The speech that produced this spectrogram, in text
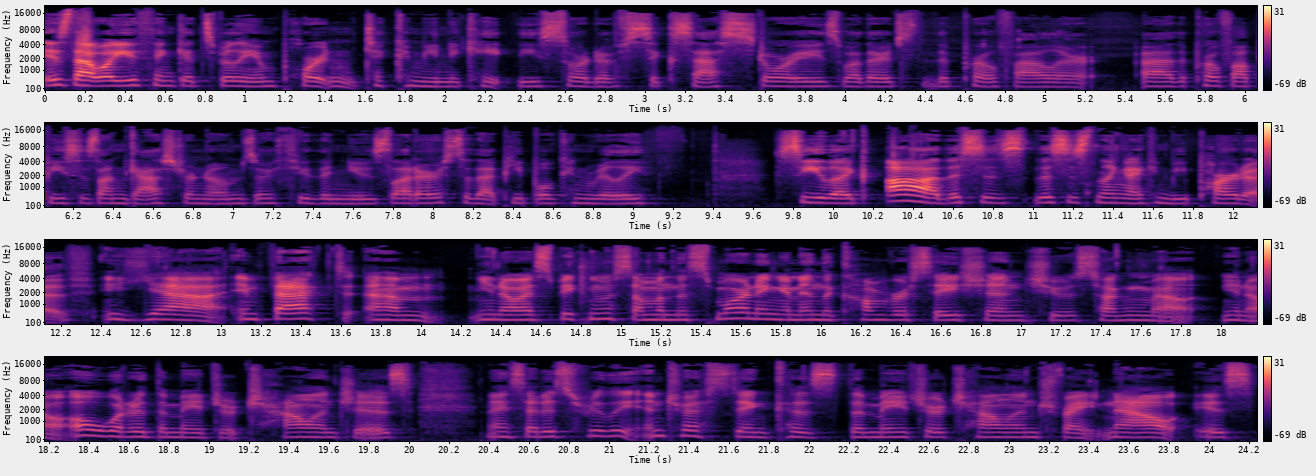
is that why you think it's really important to communicate these sort of success stories, whether it's through the profile or uh, the profile pieces on gastronomes or through the newsletter, so that people can really see like ah this is this is something i can be part of? Yeah. In fact um, you know i was speaking with someone this morning and in the conversation she was talking about you know oh what are the major challenges? And i said it's really interesting because the major challenge right now is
